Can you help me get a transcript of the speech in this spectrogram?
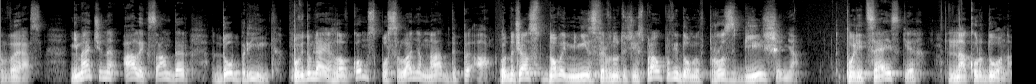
МВС. Німеччини Олександр Добрінт повідомляє главком з посиланням на ДПА. Водночас новий міністр внутрішніх справ повідомив про збільшення поліцейських на кордонах,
